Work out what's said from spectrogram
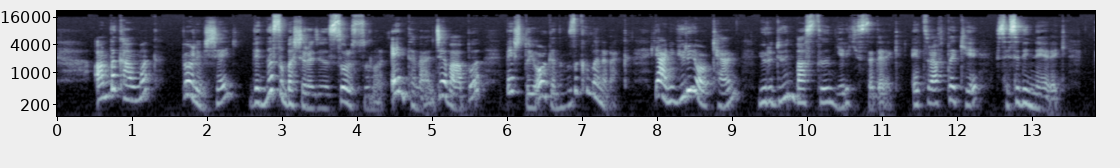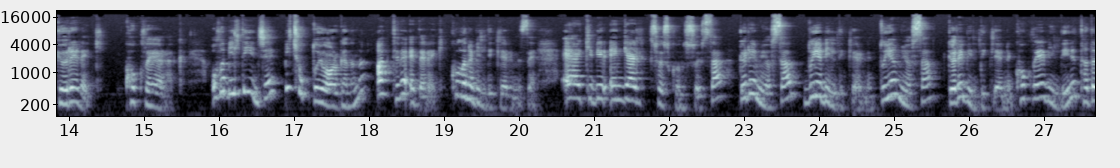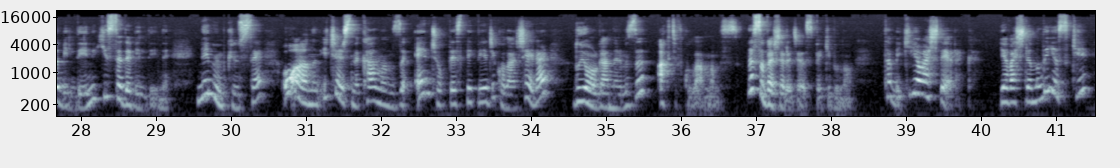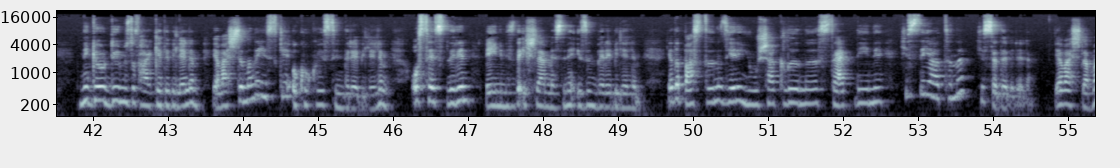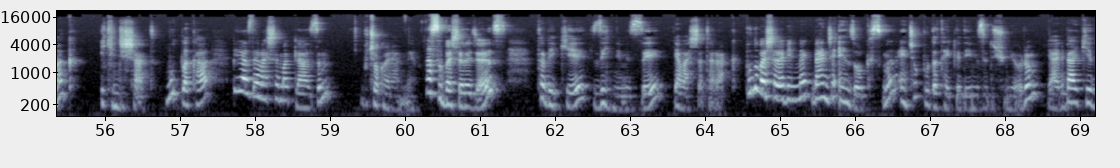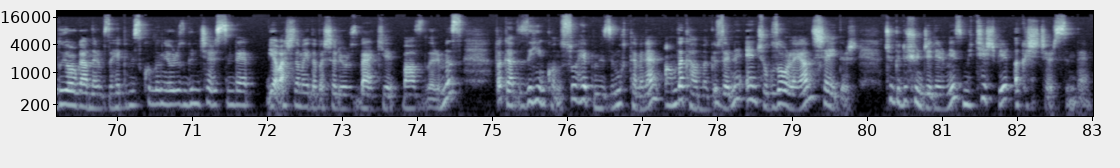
Anda kalmak böyle bir şey ve nasıl başaracağız sorusunun en temel cevabı beş duyu organımızı kullanarak. Yani yürüyorken yürüdüğün bastığın yeri hissederek, etraftaki sesi dinleyerek, görerek, koklayarak, olabildiğince birçok duyu organını aktive ederek kullanabildiklerimizi. Eğer ki bir engel söz konusuysa göremiyorsan duyabildiklerini, duyamıyorsan görebildiklerini, koklayabildiğini, tadabildiğini, hissedebildiğini ne mümkünse o anın içerisinde kalmamızı en çok destekleyecek olan şeyler duyu organlarımızı aktif kullanmamız. Nasıl başaracağız peki bunu? Tabii ki yavaşlayarak. Yavaşlamalıyız ki ne gördüğümüzü fark edebilelim. Yavaşlamalıyız ki o kokuyu sindirebilelim. O seslerin beynimizde işlenmesine izin verebilelim. Ya da bastığımız yerin yumuşaklığını, sertliğini, hissiyatını hissedebilelim. Yavaşlamak ikinci şart. Mutlaka biraz yavaşlamak lazım. Bu çok önemli. Nasıl başaracağız? Tabii ki zihnimizi yavaşlatarak. Bunu başarabilmek bence en zor kısmı. En çok burada teklediğimizi düşünüyorum. Yani belki duyu organlarımızı hepimiz kullanıyoruz gün içerisinde. Yavaşlamayı da başarıyoruz belki bazılarımız. Fakat zihin konusu hepimizi muhtemelen anda kalmak üzerine en çok zorlayan şeydir. Çünkü düşüncelerimiz müthiş bir akış içerisinde.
